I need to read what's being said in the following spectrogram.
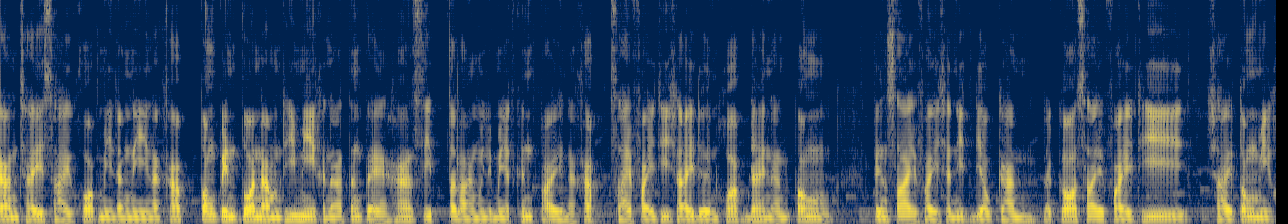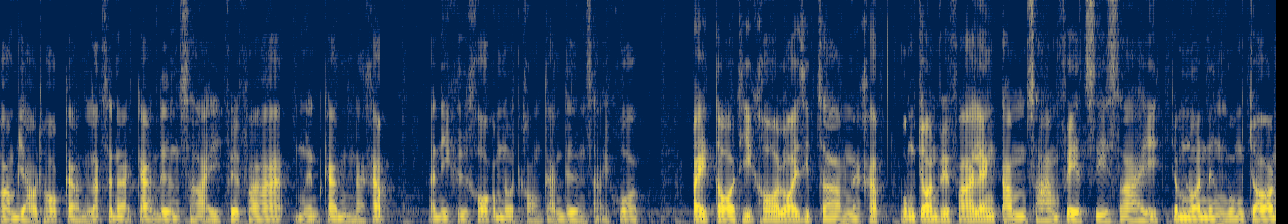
การใช้สายควบมีดังนี้นะครับ ต้องเป็นตัวนำที่มีขนาดตั้งแต่ 50 ตารางมิลลิเมตรขึ้นไปนะครับ สายไฟที่ใช้เดินควบได้นั้นต้องเป็นสายไฟชนิดเดียวกัน แล้วก็สายไฟที่ใช้ต้องมีความยาวเท่ากัน ลักษณะการเดินสายไฟฟ้าเหมือนกันนะครับ อันนี้คือข้อกำหนดของการเดินสายควบ ไปต่อที่ข้อ 113 นะครับ วงจรไฟฟ้าแรงต่ำ 3 เฟส 4 สาย จำนวน 1 วงจร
